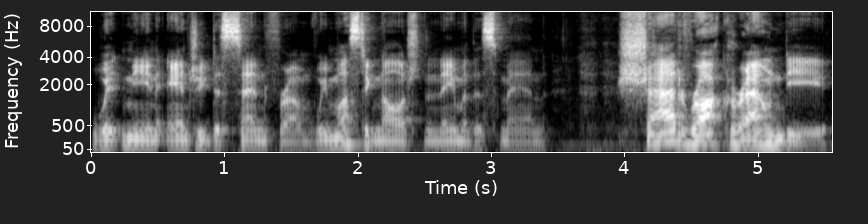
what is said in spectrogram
Whitney, and Angie descend from. We must acknowledge the name of this man Shadrach Roundy.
